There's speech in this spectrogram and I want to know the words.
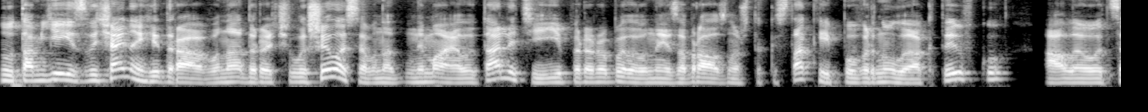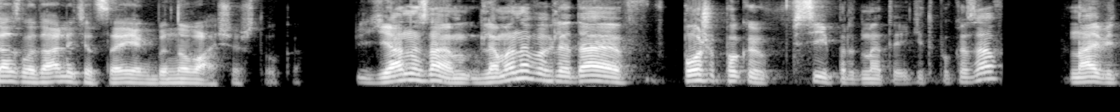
Ну, там є і звичайна гідра, вона, до речі, лишилася, вона не має леталіті, її переробили, вони забрали знову ж таки стаки і повернули активку. Але оця з леталіті це якби нова ще штука. Я не знаю, для мене виглядає поки всі предмети, які ти показав, навіть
